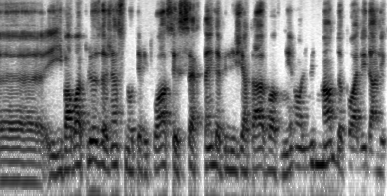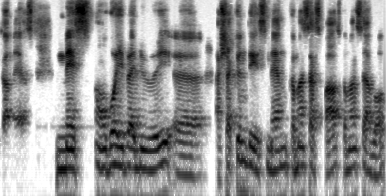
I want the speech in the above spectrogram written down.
Euh, il va y avoir plus de gens sur nos territoires, c'est certain. Le villégiateur va venir. On lui demande de ne pas aller dans les commerces, mais on va évaluer euh, à chacune des semaines comment ça se passe, comment ça va.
